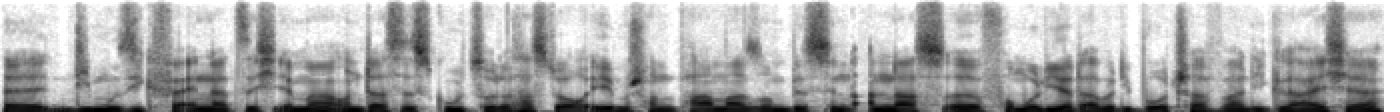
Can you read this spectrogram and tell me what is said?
Äh, die Musik verändert sich immer und das ist gut so. Das hast du auch eben schon ein paar Mal so ein bisschen anders äh, formuliert, aber die Botschaft war die gleiche.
